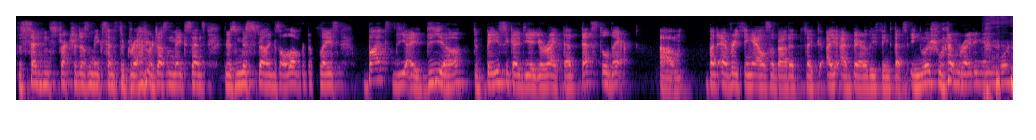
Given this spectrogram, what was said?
the sentence structure doesn't make sense, the grammar doesn't make sense, there's misspellings all over the place. But the idea, the basic idea, you're right, that that's still there. Um, but everything else about it, like I, I barely think that's English what I'm writing anymore.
